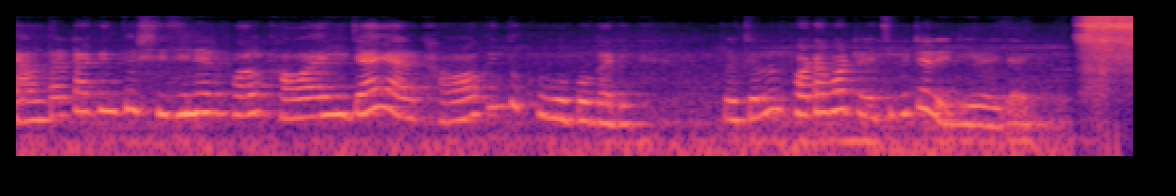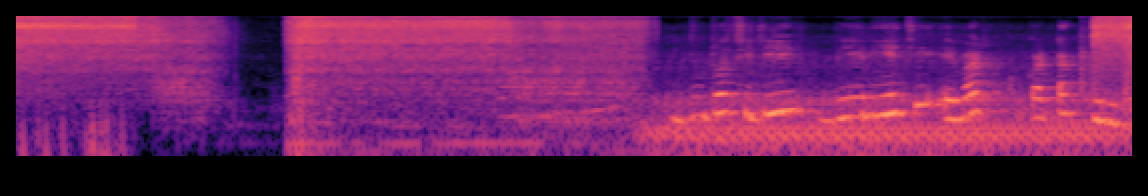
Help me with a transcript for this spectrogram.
চালতাটা কিন্তু সিজনের ফল খাওয়াই যায়, আর খাওয়াও কিন্তু খুব উপকারী। তো চলুন ফটাফট রেসিপিটা রেডি হয়ে যায়। দুটো সিটি দিয়ে নিয়েছি, এবার কুকারটা খুলবো।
